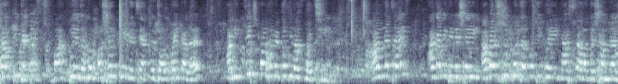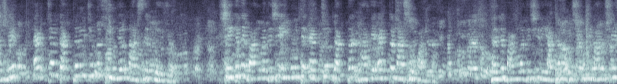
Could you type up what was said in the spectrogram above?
শান্তিটাকে বাদ দিয়ে যখন অশান্তি এনেছে একটা জলপাই কালার, আমি তৃপ্ত ভাবে প্রতিবাদ করছি। আমরা চাই আগামী দিনে সেই আবার শুভ্রতার প্রতীক হয়ে নার্সটা আমাদের সামনে আসবে। একজন ডাক্তারের জন্য তিনজন নার্সের প্রয়োজন। সেইখানে বাংলাদেশে এই মুহূর্তে একজন ডাক্তার ভাগে একটা নার্সও পান না। তাহলে বাংলাদেশের এই আঠারো বিশ কোটি মানুষের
